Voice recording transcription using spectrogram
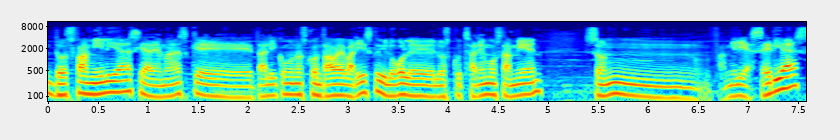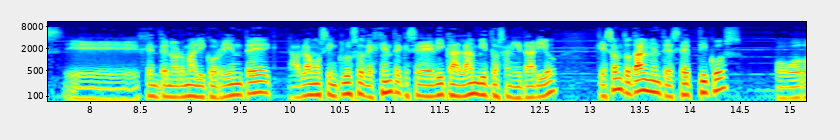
Dos familias y además que, tal y como nos contaba Evaristo, y luego le, lo escucharemos también, son familias serias, eh, gente normal y corriente. Hablamos incluso de gente que se dedica al ámbito sanitario, que son totalmente escépticos o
